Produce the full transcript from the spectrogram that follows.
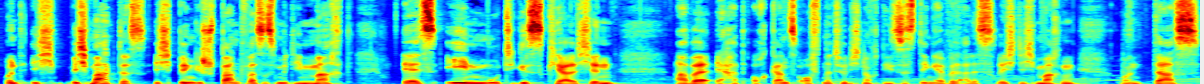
Und ich, ich mag das. Ich bin gespannt, was es mit ihm macht. Er ist eh ein mutiges Kerlchen. Aber er hat auch ganz oft natürlich noch dieses Ding, er will alles richtig machen und das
